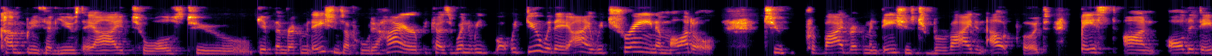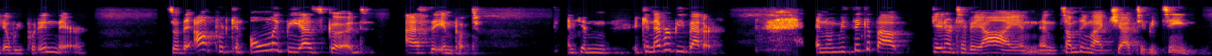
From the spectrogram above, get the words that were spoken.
companies have used AI tools to give them recommendations of who to hire because when we what we do with AI we train a model to provide recommendations to provide an output based on all the data we put in there so the output can only be as good as the input and can it can never be better. And when we think about generative AI and, and something like ChatGPT,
